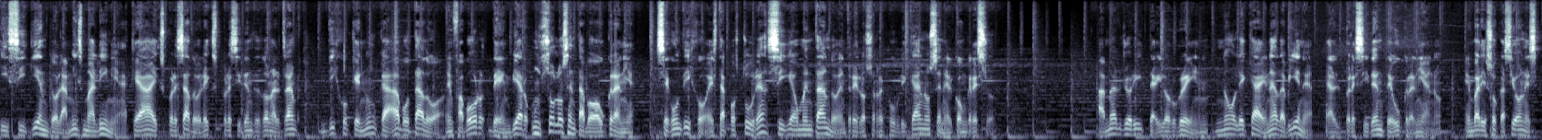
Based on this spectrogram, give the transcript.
y siguiendo la misma línea que ha expresado el expresidente Donald Trump, dijo que nunca ha votado en favor de enviar un solo centavo a Ucrania. Según dijo, esta postura sigue aumentando entre los republicanos en el Congreso. A Marjorie Taylor Greene no le cae nada bien al presidente ucraniano. En varias ocasiones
